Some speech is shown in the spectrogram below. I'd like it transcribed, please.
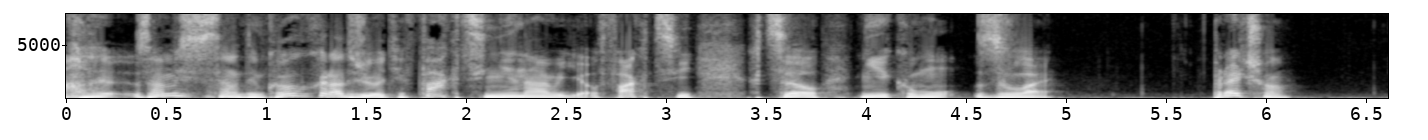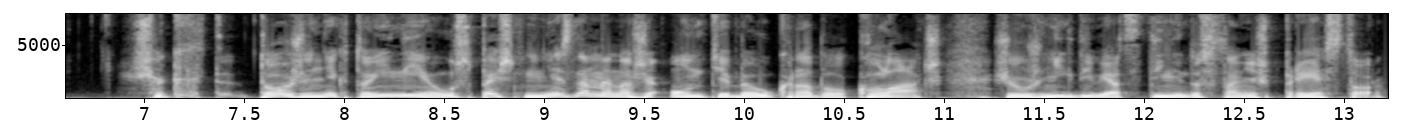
ale zamysli sa nad tým, koľkokrát v živote fakt si nenávidel, fakt si chcel niekomu zle. Prečo? Však to, že niekto iný je úspešný, neznamená, že on tebe ukradol koláč, že už nikdy viac ty nedostaneš priestor.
